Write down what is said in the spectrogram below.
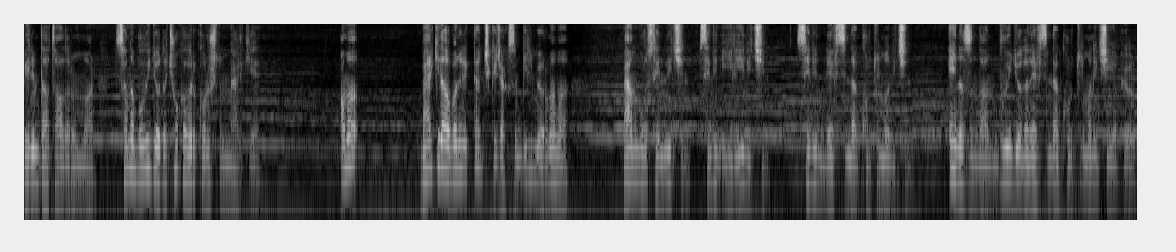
Benim de hatalarım var. Sana bu videoda çok ağır konuştum belki. Ama belki de abonelikten çıkacaksın bilmiyorum ama ben bunu senin için, senin iyiliğin için, senin nefsinden kurtulman için, en azından bu videoda nefsinden kurtulman için yapıyorum.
